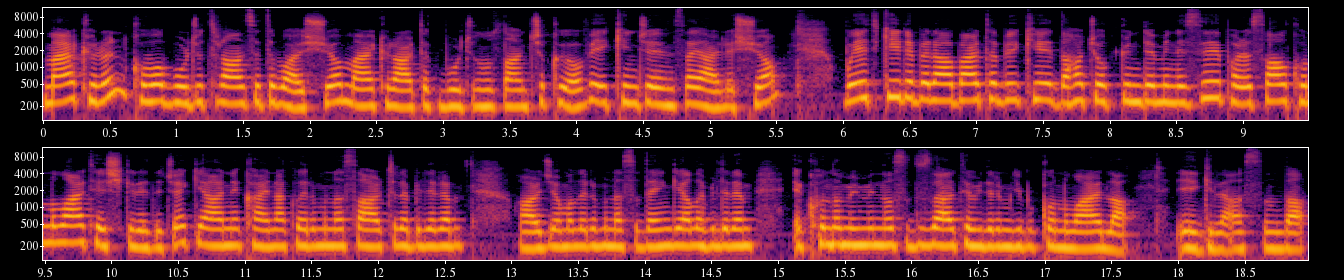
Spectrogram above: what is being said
Merkür'ün Kova burcu transiti başlıyor. Merkür artık burcunuzdan çıkıyor ve ikinci evinize yerleşiyor. Bu etkiyle beraber tabii ki daha çok gündeminizi parasal konular teşkil edecek. Yani kaynaklarımı nasıl artırabilirim, harcamalarımı nasıl denge alabilirim, ekonomimi nasıl düzeltebilirim gibi konularla ilgili aslında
